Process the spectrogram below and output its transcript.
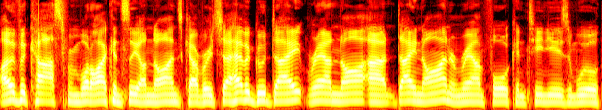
overcast from what I can see on Nine's coverage. So, have a good day. Round nine, uh, day nine and round four continues, and we'll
